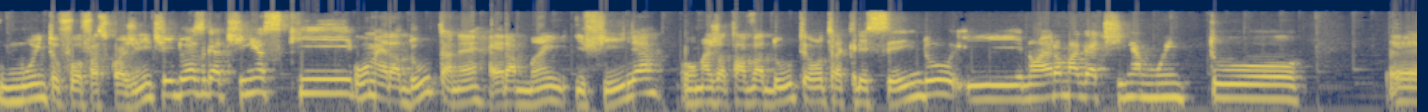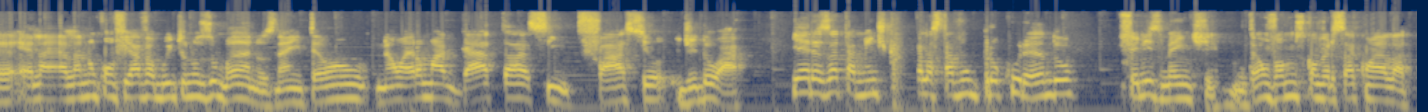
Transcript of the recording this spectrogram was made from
muito fofas com a gente e duas gatinhas que uma era adulta, né? Era mãe e filha. Uma já estava adulta e outra crescendo e não era uma gatinha muito é, ela, ela não confiava muito nos humanos, né? Então não era uma gata assim fácil de doar. E era exatamente o que elas estavam procurando felizmente. Então vamos conversar com ela.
